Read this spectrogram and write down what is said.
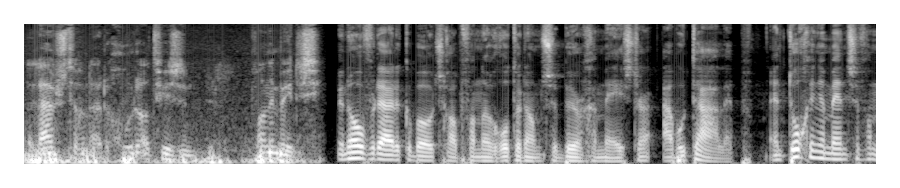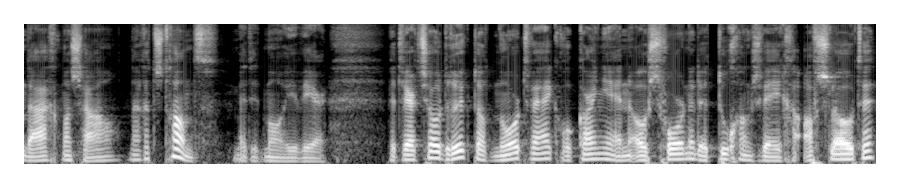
Luister naar de goede adviezen Een overduidelijke boodschap van de Rotterdamse burgemeester Abu Taleb. En toch gingen mensen vandaag massaal naar het strand met dit mooie weer. Het werd zo druk dat Noordwijk, Rokanje en Oostvoorne de toegangswegen afsloten.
